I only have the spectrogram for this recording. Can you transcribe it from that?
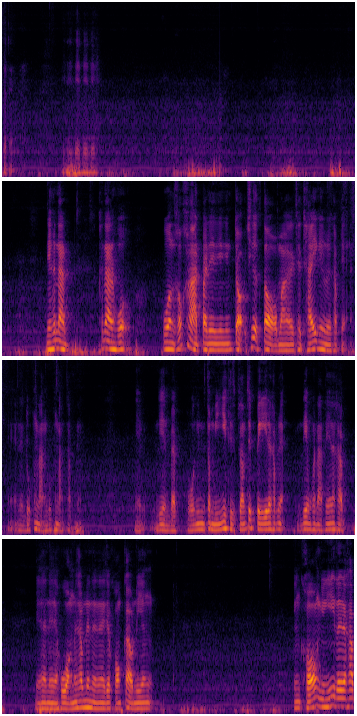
ซะแล้วเดี๋ยวเดี๋ยวเดี๋ยวเนี่ยขนาดขนาดหัวห่วงเขาขาดไปเนี่ยยังยังเจาะเชือกต่อมาใช้ใช้กันเลยครับเนี่ย เนี่ยดูข้างหลังดูข้างหลังครับเนี่ยเนี่ยเรียนแบบโหนี่มันต้องมียี่สิบสามสิบปีนะครับเนี่ยเรียมขนาดนี้นะครับเนี่ยเนี่ยห่วงนะครับเนี่ยเนี่ยเจ้าของเก่าเนี่ยังยังคล้องอย่างนี้เลยนะครับ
